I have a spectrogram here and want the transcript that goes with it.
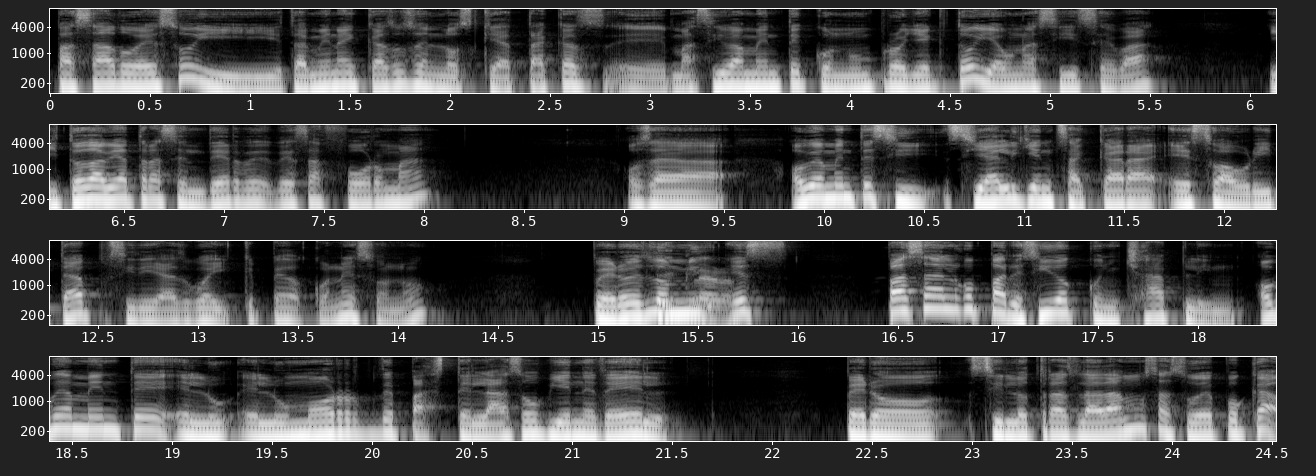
pasado eso y también hay casos en los que atacas eh, masivamente con un proyecto y aún así se va. Y todavía trascender de, de esa forma, o sea, Obviamente, si, si alguien sacara eso ahorita, pues dirías, güey, ¿qué pedo con eso, no? Pero es lo mismo. Es, pasa algo parecido con Chaplin. Obviamente, el, humor de pastelazo viene de él. Pero si lo trasladamos a su época,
